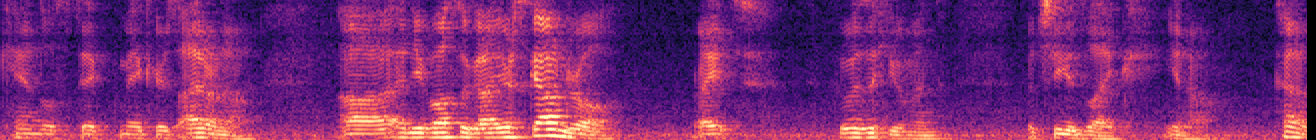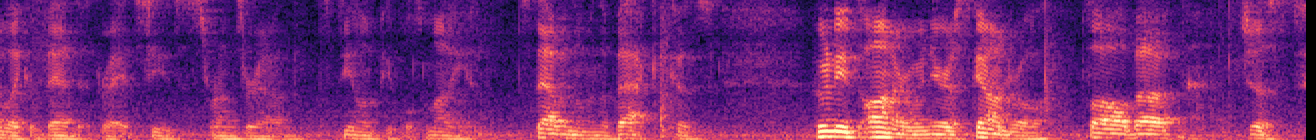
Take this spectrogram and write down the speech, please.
candlestick makers, I don't know. Uh, and you've also got your scoundrel, right? Who is a human, but she's like, you know, kind of like a bandit, right? She just runs around stealing people's money and stabbing them in the back because who needs honor when you're a scoundrel? It's all about just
